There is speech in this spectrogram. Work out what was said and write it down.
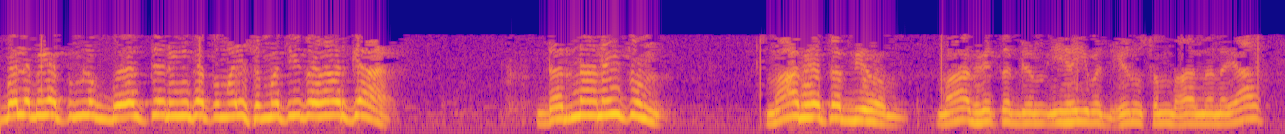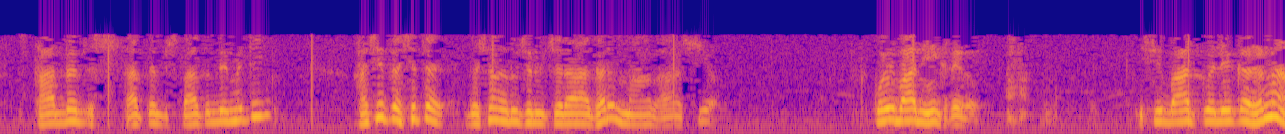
बोले, भैया, तुम लोग बोलते नहीं था तुम्हारी सम्मति तो है, और क्या है? डरना नहीं तुम। माँ भेतव्यम माँ भेतव्यम यह धेनु संभालना या स्थातव्य मिट्टी हसित हसित दशन रुच रुचराधर महाभाष्य कोई बात नहीं खड़े रहो इसी बात को लेकर है ना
